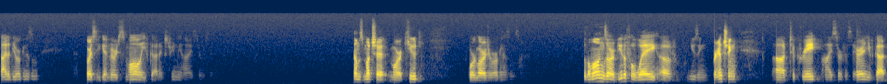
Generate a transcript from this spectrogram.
side of the organism Of course, if you get very small, you've got extremely high surface area. Becomes much uh, more acute for larger organisms. So the lungs are a beautiful way of using branching uh, to create high surface area. You've got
